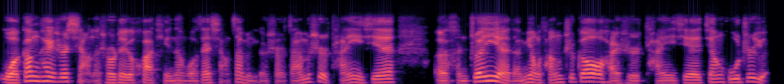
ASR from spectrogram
我刚开始想的时候，这个话题呢，我在想这么一个事儿：咱们是谈一些呃很专业的庙堂之高，还是谈一些江湖之远？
